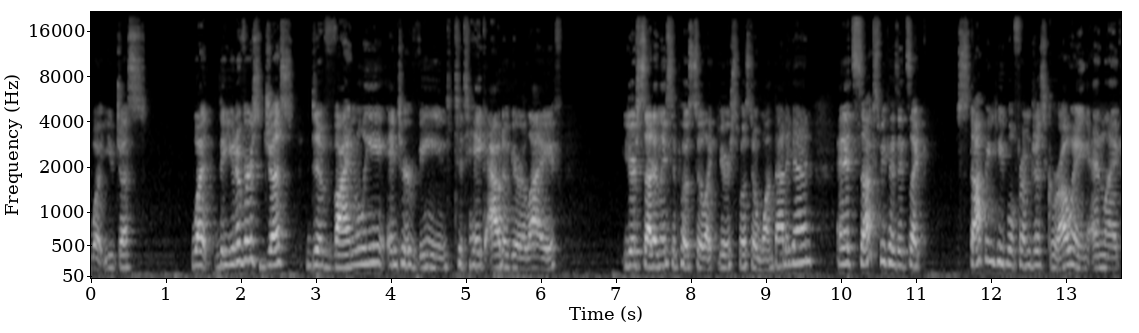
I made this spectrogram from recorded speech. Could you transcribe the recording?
what you just what the universe just divinely intervened to take out of your life. You're suddenly supposed to like you're supposed to want that again. And it sucks because it's like stopping people from just growing and like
